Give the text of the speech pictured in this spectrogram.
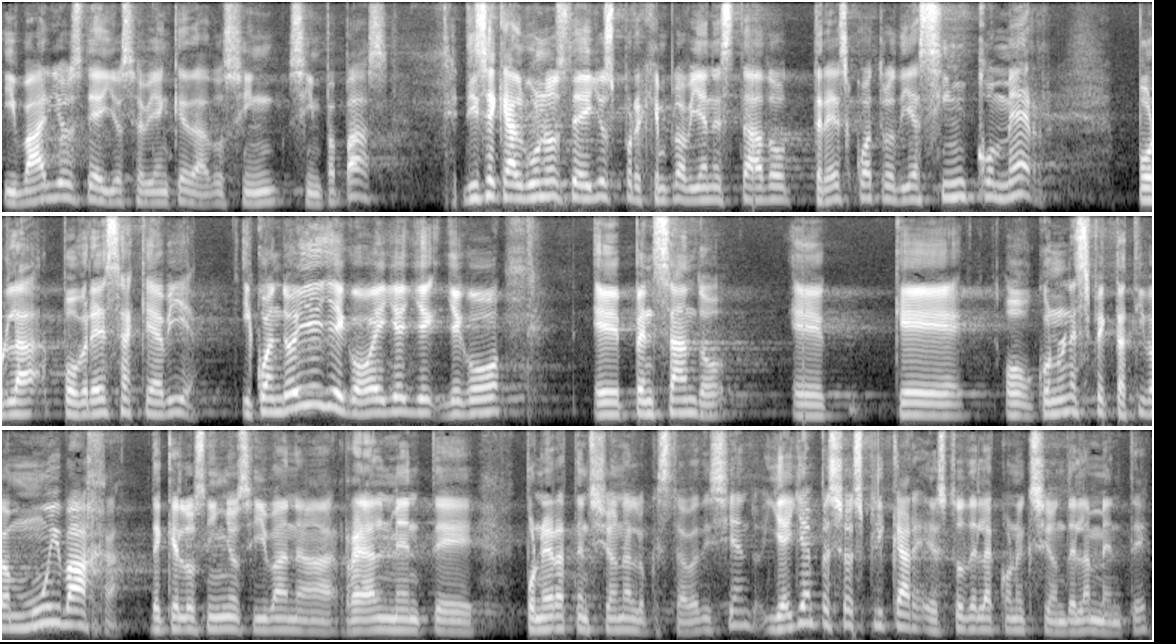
y varios de ellos se habían quedado sin, sin papás. Dice que algunos de ellos, por ejemplo, habían estado tres, cuatro días sin comer por la pobreza que había. Y cuando ella llegó, ella llegó eh, pensando eh, que o con una expectativa muy baja de que los niños iban a realmente poner atención a lo que estaba diciendo. Y ella empezó a explicar esto de la conexión de la mente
